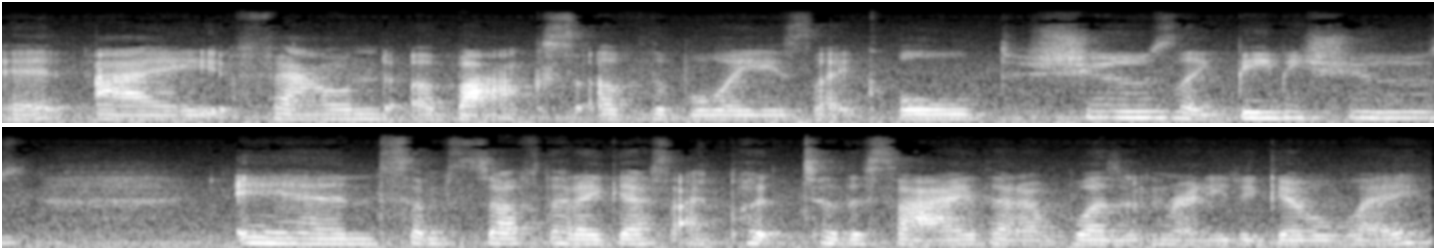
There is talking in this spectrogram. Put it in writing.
it. I found a box of the boys like old shoes, like baby shoes and some stuff that I guess I put to the side that I wasn't ready to give away.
